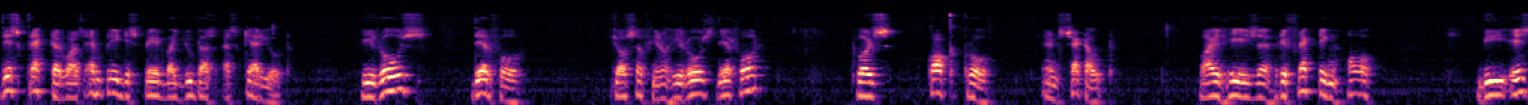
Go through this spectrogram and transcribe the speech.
This character was amply displayed by Judas Iscariot, he rose, therefore, Joseph, you know, he rose, therefore, towards cock crow and set out. While he is uh, reflecting how he is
